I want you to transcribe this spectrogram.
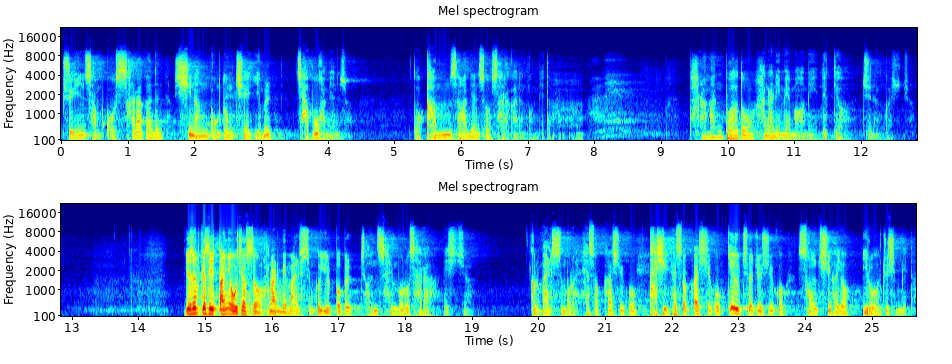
주인 삼고 살아가는 신앙 공동체임을 자부하면서 또 감사하면서 살아가는 겁니다. 바라만 보아도 하나님의 마음이 느껴지는 것이죠. 예수님께서 이 땅에 오셔서 하나님의 말씀, 그 율법을 전 삶으로 살아내시죠. 그 말씀으로 해석하시고 다시 해석하시고 깨우쳐 주시고 성취하여 이루어 주십니다.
